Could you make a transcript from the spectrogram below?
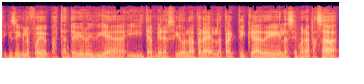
fíjese que le fue bastante bien hoy día y también ha sido la, la práctica de la semana pasada.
